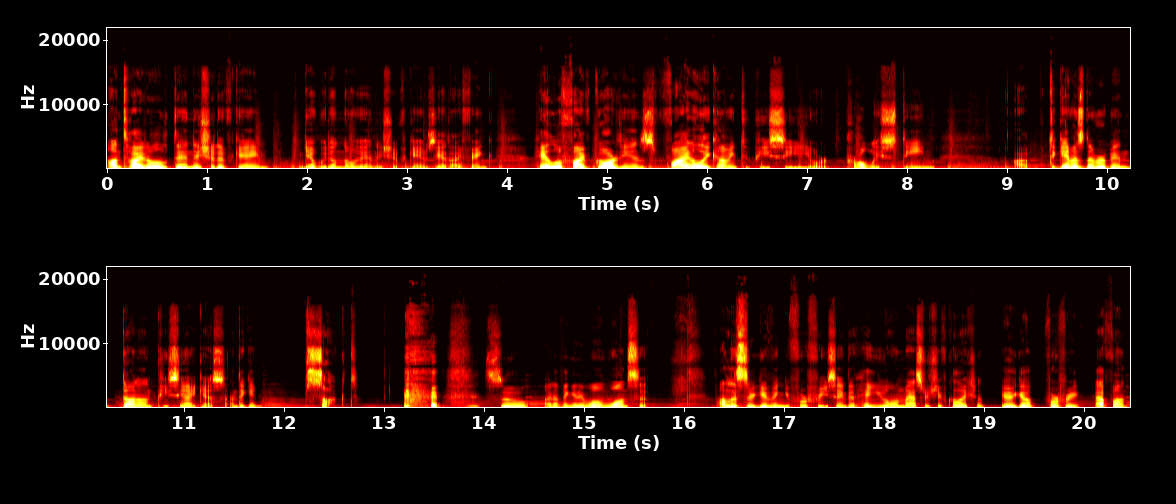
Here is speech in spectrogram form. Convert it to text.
Untitled The Initiative game. Yeah, we don't know the Initiative games yet, I think. Halo 5 Guardians finally coming to PC or probably Steam. Uh, the game has never been done on PC, I guess, and the game sucked. so I don't think anyone wants it. Unless they're giving you for free, saying that, hey, you own Master Chief Collection? Here you go, for free. Have fun.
